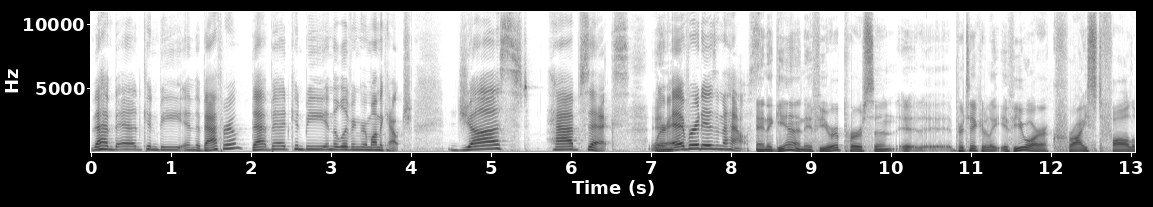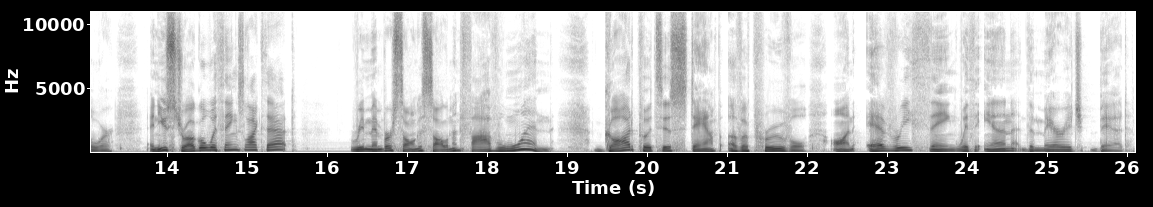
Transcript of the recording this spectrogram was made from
that bed can be in the bathroom. That bed can be in the living room on the couch. Just have sex wherever it is in the house. And again, if you're a person, particularly if you are a Christ follower and you struggle with things like that, remember Song of Solomon 5 1. God puts his stamp of approval on everything within the marriage bed.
